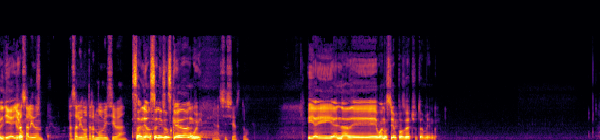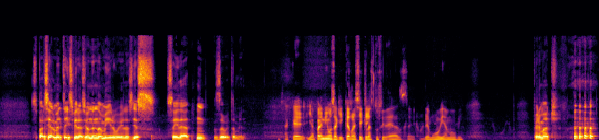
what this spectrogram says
El ¿Ya yello. ha salido en, ha salido en otras movies, sí, va? Salió en cenizos quedan, güey. Ah, sí, cierto. Y ahí en la de Buenos Tiempos, de hecho, también, güey. Es parcialmente inspiración de Namir, güey. Let's just say that. Ese güey también. O sea que ya aprendimos aquí que reciclas tus ideas de, de movie a movie. Pretty much.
